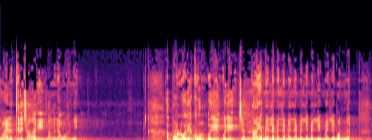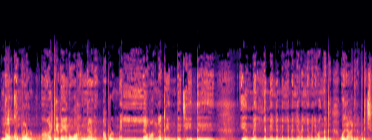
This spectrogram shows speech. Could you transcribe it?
മരത്തിന് ചാരി ഇരുന്ന് അങ്ങനെ ഉറങ്ങി. അപ്പോൾ ഒരു ഒരു ഒരു ചെന്നായ മെല്ലെ മെല്ലെ മെല്ലെ മെല്ലെ മെല്ലെ മെല്ലെ വന്ന് നോക്കുമ്പോൾ ആട്ടിടയൻ ഉറങ്ങാണ്. അപ്പോൾ മെല്ലെ വന്നിട്ട് എന്ത് ചെയ്ത്? മെല്ലെ മെല്ലെ മെല്ലെ മെല്ലെ മെല്ലെ മെല്ലെ വന്നിട്ട് ഒരാടിനെ പിടിച്ചു.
